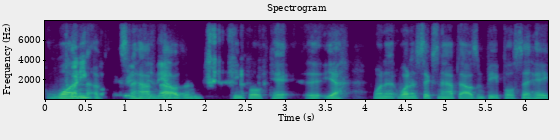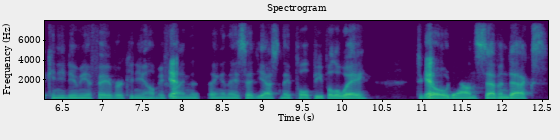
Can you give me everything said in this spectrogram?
one of six and a half thousand people. Uh, yeah. One of, one of six and a half thousand people said, Hey, can you do me a favor? Can you help me Yeah. find this thing? And they said yes. And they pulled people away to Yeah. go down seven decks.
